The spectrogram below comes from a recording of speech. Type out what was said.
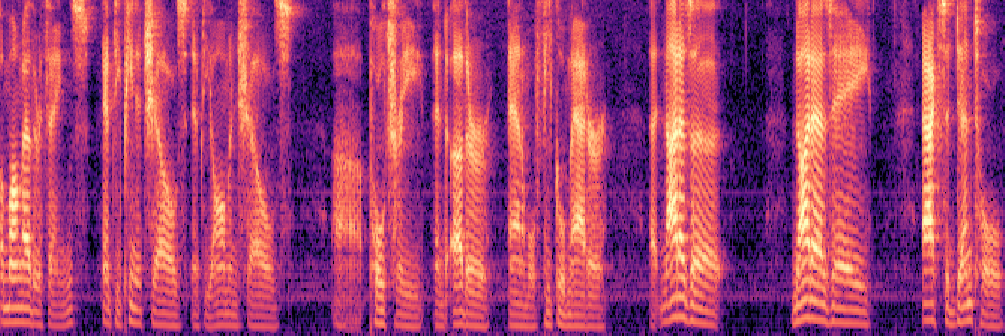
among other things, empty peanut shells, empty almond shells, uh, poultry and other animal fecal matter, uh, not as a not as a accidental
